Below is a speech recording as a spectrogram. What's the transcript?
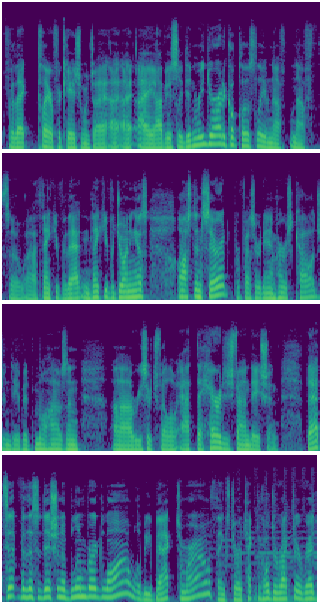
for that clarification, which I, I, I obviously didn't read your article closely enough. enough. So uh, thank you for that. And thank you for joining us. Austin Sarat, professor at Amherst College, and David Muhlhausen, uh, research fellow at the Heritage Foundation. That's it for this edition of Bloomberg Law. We'll be back tomorrow. Thanks to our technical director, Reg,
